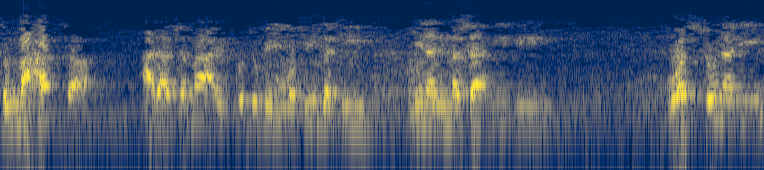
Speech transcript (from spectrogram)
ثم حث على سماع الكتب المفيدة من المسانيد والسنن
